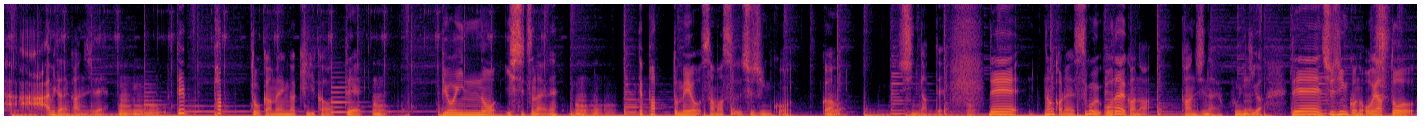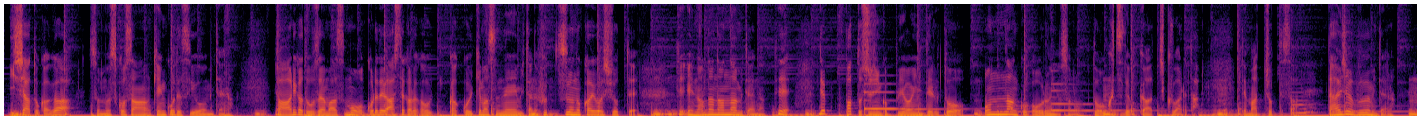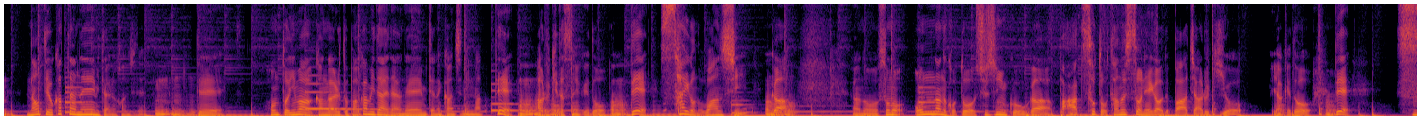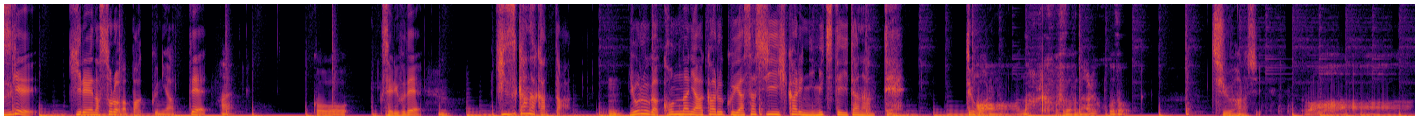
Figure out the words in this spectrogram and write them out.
ーみたいな感じで。うんうんうん。でパッと画面が切り替わってうん。病院の一室内ね。うんうんうん。でパッと目を覚ます主人公が死になって。でなんかねすごい穏やかな感じなんよ雰囲気が。で主人公の親と医者とかが「その息子さん健康ですよ」みたいなうん「あありがとうございます。もうこれで明日から学学校行きますね」みたいな普通の会話しよって。うんうんで「えなんだなんだ」みたいになってうん。でパッと主人公病院に出るとうん。女の子がおるんよその洞窟でガッチ食われた。うん。でマッチョってさ「大丈夫?」みたいな。うん「治ってよかったよね」みたいな感じで。で本当今考えるとバカみたいだよねみたいな感じになって歩き出すんやけど、うん。で最後のワンシーンが、あのその女の子と主人公がパーッと外を楽しそうに笑顔でバーッチ歩きをやけど、うん。ですげえ綺麗な空がバックにあってはい。こうセリフでうん「気づかなかった。うん。夜がこんなに明るく優しい光に満ちていたなんて」って終わる。のああなるほどなるほど。ちゅう話。うわあ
